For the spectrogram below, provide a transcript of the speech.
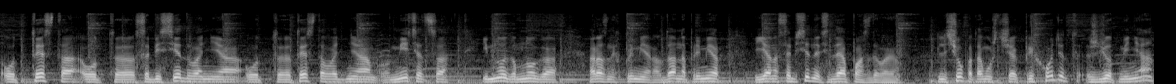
от теста, от э, собеседования, от э, тестового дня, месяца и много-много разных примеров. Да? Например, я на собеседование всегда опаздываю. Для чего? Потому что человек приходит, ждет меня,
